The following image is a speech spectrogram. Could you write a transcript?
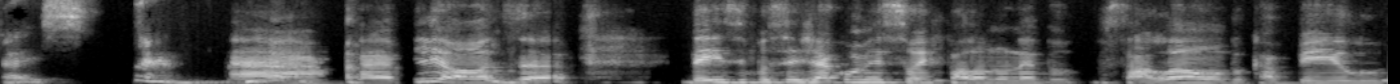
É isso. Ah, maravilhosa. Daisy, você já começou aí falando né, do, do salão, do cabelo,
